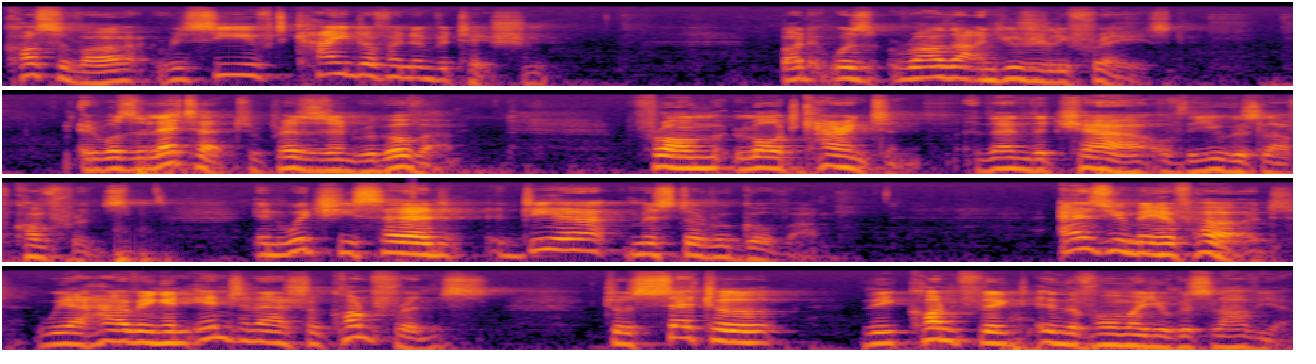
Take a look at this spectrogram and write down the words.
Kosovo received kind of an invitation, but it was rather unusually phrased. It was a letter to President Rugova from Lord Carrington, then the chair of the Yugoslav Conference, in which he said, Dear Mr. Rugova, as you may have heard, we are having an international conference to settle the conflict in the former Yugoslavia.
